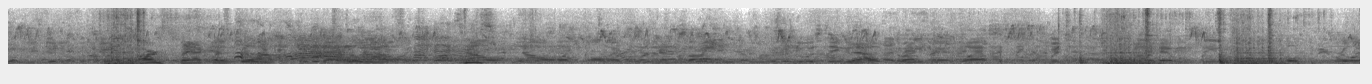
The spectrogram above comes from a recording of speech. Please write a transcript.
What we did it was good. Ours back by the building. Building up. The newest thing is Yeah. called traction flap, which I haven't seen. It's supposed to be really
